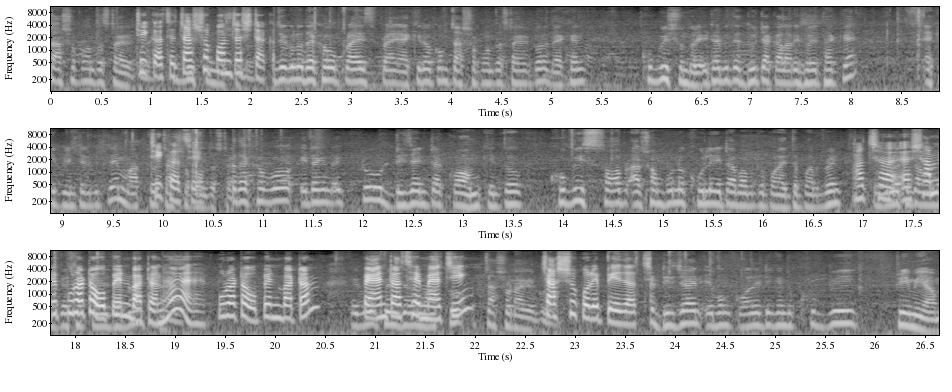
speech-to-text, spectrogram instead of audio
450 টাকা করে। ঠিক আছে, চারশো পঞ্চাশ 450 টাকা। যেগুলো দেখো প্রাইস প্রায় একই রকম 450 টাকা করে। দেখেন খুবই সুন্দর। এটার ভিতরে দুইটা কালারই হয়ে থাকে একই প্রিন্টের ভিতরে মাত্র চারশো পঞ্চাশ 450 টাকা। দেখাবো এটা কিন্তু একটু ডিজাইনটা কম কিন্তু খুবই সফট আর সম্পূর্ণ খুলে এটা বাবুকে পরাইতে পারবেন। আচ্ছা সামনে পুরাটা ওপেন বাটন হ্যাঁ পুরাটা ওপেন বাটন প্যান্ট আছে ম্যাচিং 400 টাকা করে। চারশো করে পেয়ে যাচ্ছে। ডিজাইন এবং কোয়ালিটি কিন্তু খুবই প্রিমিয়াম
